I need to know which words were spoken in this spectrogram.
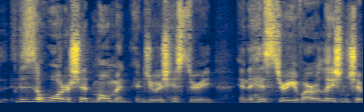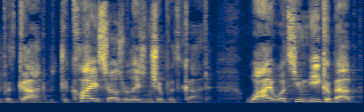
this is a watershed moment in Jewish history, in the history of our relationship with God, with the Klal Yisrael's relationship with God. Why? What's unique about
